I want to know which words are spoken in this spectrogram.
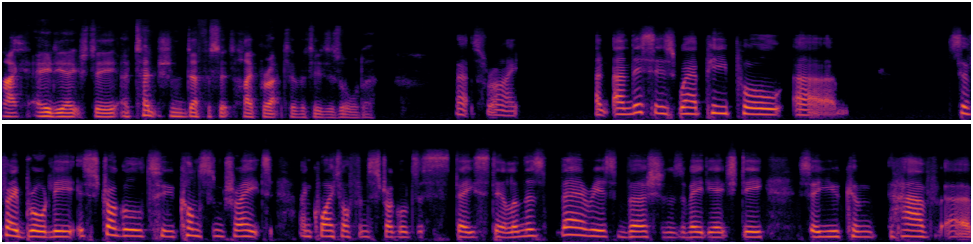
back ADHD, attention deficit hyperactivity disorder. That's right. And, and this is where people, um, so very broadly, struggle to concentrate and quite often struggle to stay still. And there's various versions of ADHD. So you can have uh,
